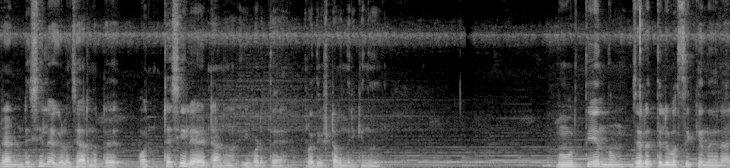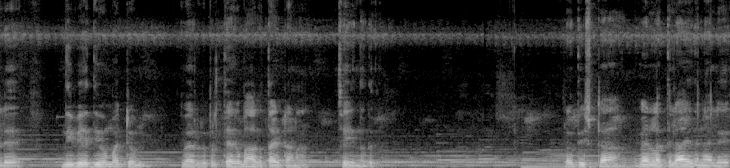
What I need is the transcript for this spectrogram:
രണ്ട് ശിലകൾ ചേർന്നിട്ട് ഒറ്റ ശിലയായിട്ടാണ് ഇവിടുത്തെ പ്രതിഷ്ഠ വന്നിരിക്കുന്നത്. മൂർത്തി എന്നും ജലത്തിൽ വസിക്കുന്നതിനാൽ നിവേദ്യവും മറ്റും വേറൊരു പ്രത്യേക ഭാഗത്തായിട്ടാണ് ചെയ്യുന്നത്. പ്രതിഷ്ഠ വെള്ളത്തിലായതിനാൽ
